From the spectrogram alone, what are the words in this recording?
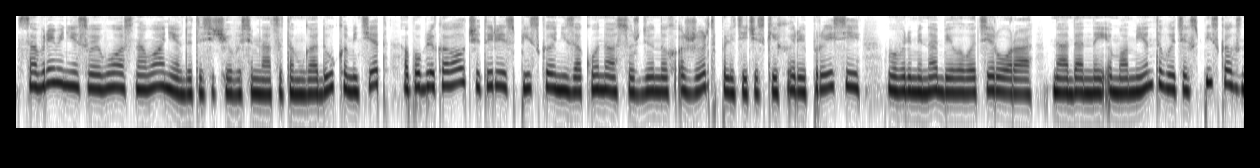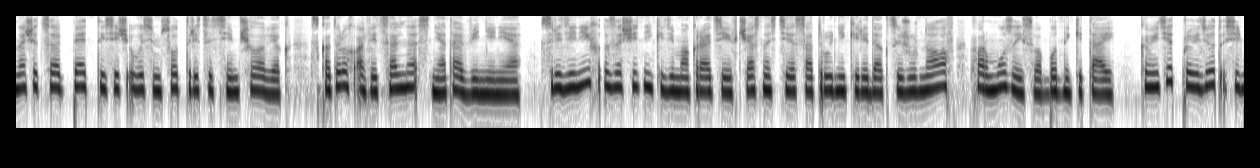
Со времени своего основания в 2018 году комитет опубликовал четыре списка незаконно осужденных жертв политических репрессий во времена белого террора. На данный момент в этих списках значится 5837 человек, с которых официально снято обвинение. Среди них защитники демократии, в частности, сотрудники редакций журналов «Формоза» и «Свободный Китай». Комитет проведет 7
